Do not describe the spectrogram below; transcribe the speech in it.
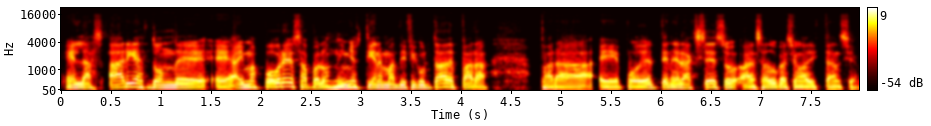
en las áreas donde eh, hay más pobreza, pues los niños tienen más dificultades para, para eh, poder tener acceso a esa educación a distancia.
